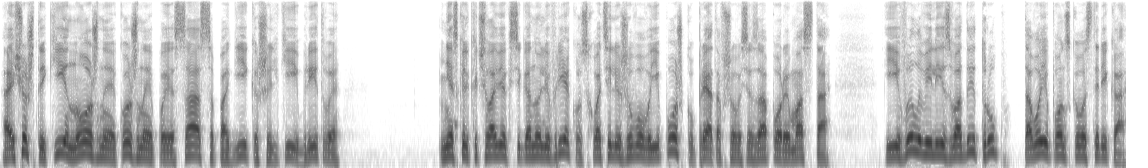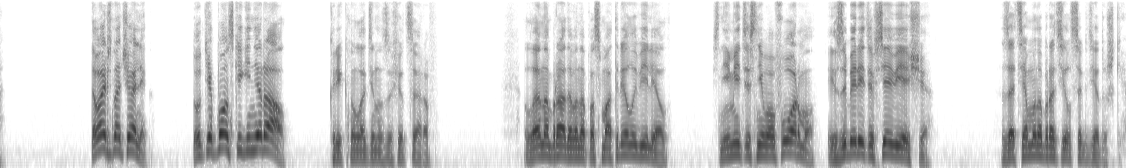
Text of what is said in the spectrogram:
а еще штыки, ножные, кожаные пояса, сапоги, кошельки и бритвы. Несколько человек сиганули в реку, схватили живого епошку, прятавшегося за опорой моста, и выловили из воды труп того японского старика. «Товарищ начальник, тут японский генерал!» — крикнул один из офицеров. Лен обрадованно посмотрел и велел. «Снимите с него форму и заберите все вещи!» Затем он обратился к дедушке.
